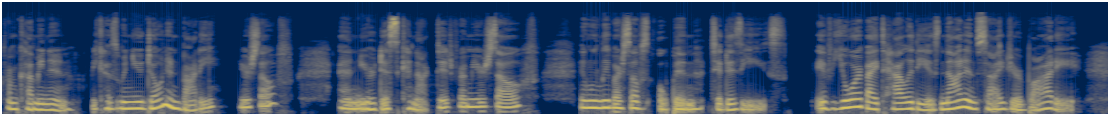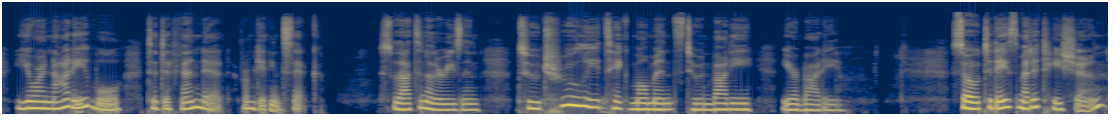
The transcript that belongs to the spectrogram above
from coming in. Because when you don't embody yourself and you're disconnected from yourself, then we leave ourselves open to disease. if your vitality is not inside your body, you are not able to defend it from getting sick. So that's another reason to truly take moments to embody your body. So today's meditation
